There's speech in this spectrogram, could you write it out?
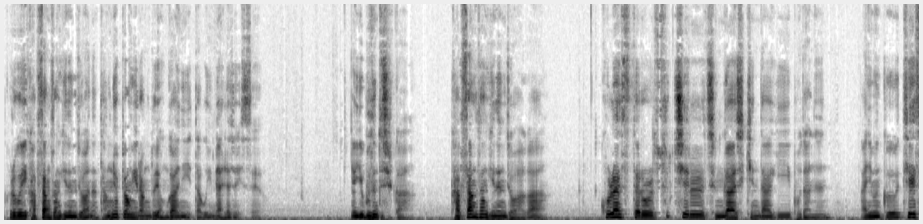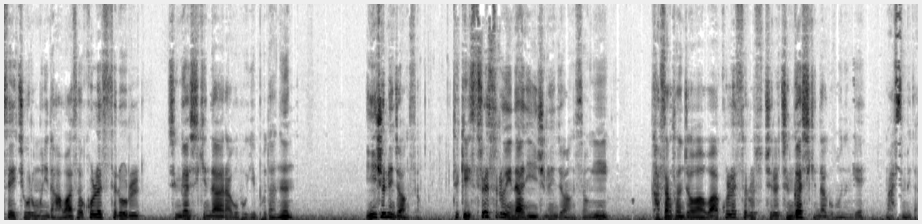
그리고 이 갑상선 기능 저하는 당뇨병이랑도 연관이 있다고 이미 알려져 있어요. 이게 무슨 뜻일까? 갑상선 기능 저하가 콜레스테롤 수치를 증가시킨다기보다는 아니면 그 TSH 호르몬이 나와서 콜레스테롤을 증가시킨다라고 보기보다는 인슐린 저항성, 특히 스트레스로 인한 인슐린 저항성이 갑상선 저하와 콜레스테롤 수치를 증가시킨다고 보는 게 맞습니다.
